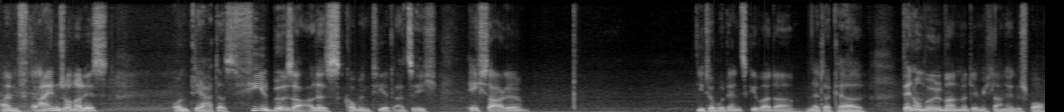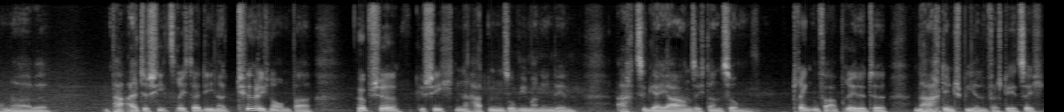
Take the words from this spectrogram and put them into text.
einem freien Journalist und der hat das viel böser alles kommentiert als ich. Ich sage, Dieter Bodensky war da, netter Kerl. Benno Müllmann, mit dem ich lange gesprochen habe. Ein paar alte Schiedsrichter, die natürlich noch ein paar hübsche Geschichten hatten, so wie man in den 80er Jahren sich dann zum Trinken verabredete, nach den Spielen, versteht sich.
